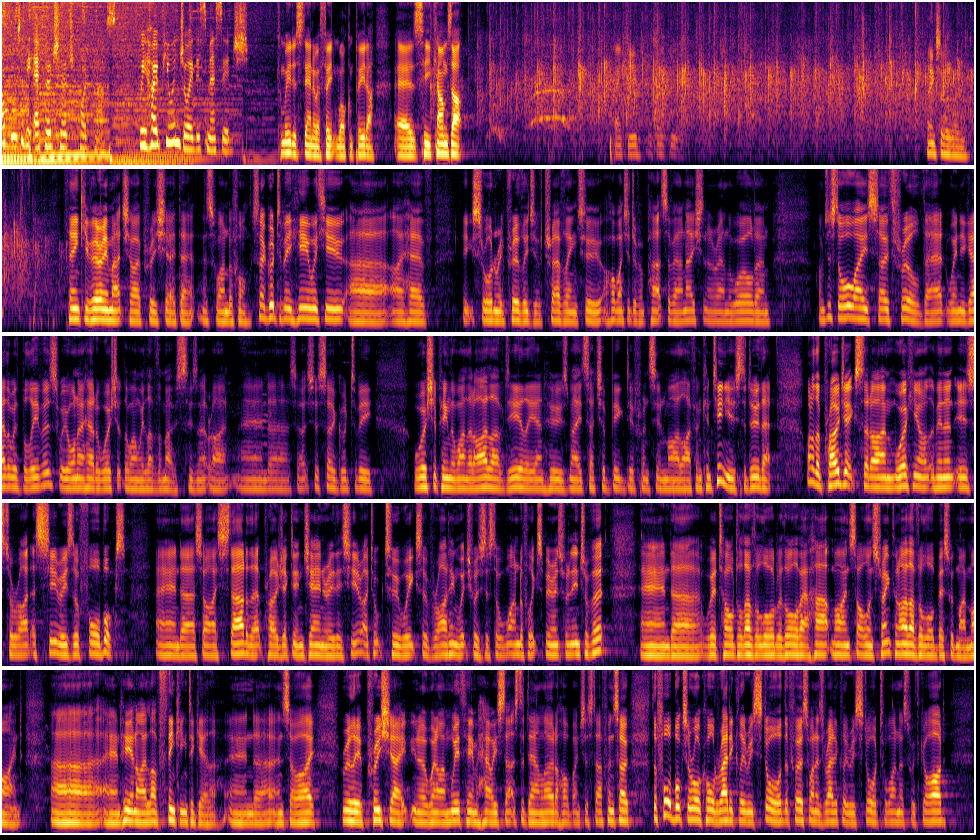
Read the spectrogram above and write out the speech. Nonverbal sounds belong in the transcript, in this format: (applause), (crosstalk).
Welcome to the Echo Church podcast. We hope you enjoy this message. Can we just stand to our feet and welcome Peter as he comes up? Thank you. Thank you. Thanks, everybody. Thank you very much. I appreciate that. It's wonderful. So good to be here with you. Uh, I have the extraordinary privilege of traveling to a whole bunch of different parts of our nation and around the world. And I'm just always so thrilled that when you gather with believers, we all know how to worship the one we love the most. Isn't that right? And uh, so it's just so good to be worshipping the one that I love dearly and who's made such a big difference in my life and continues to do that. One of the projects that I'm working on at the minute is to write a series of four books. And uh, so I started that project in January this year. I took two weeks of writing, which was just a wonderful experience for an introvert. And uh, we're told to love the Lord with all of our heart, mind, soul, and strength. And I love the Lord best with my mind. Uh, and he and I love thinking together. And, uh, and so I really appreciate, you know, when I'm with him, how he starts to download a whole bunch of stuff. And so the four books are all called Radically Restored. The first one is Radically Restored to Oneness with God.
